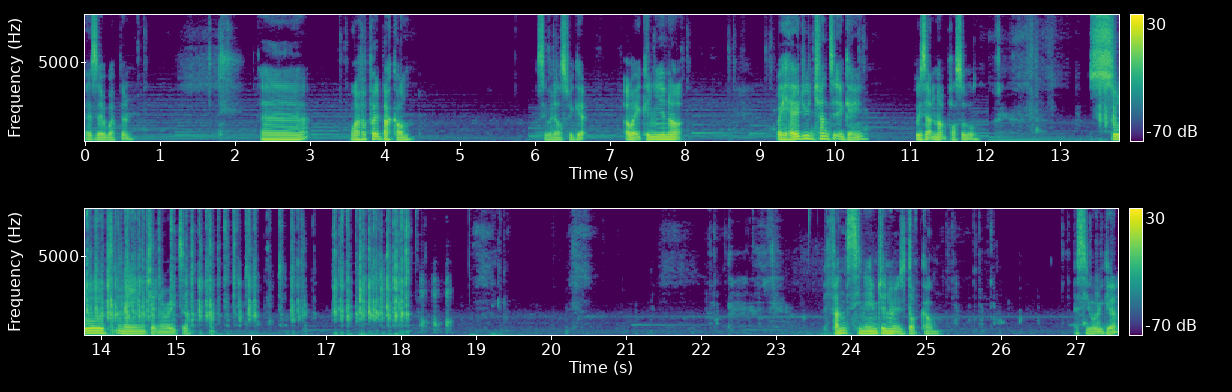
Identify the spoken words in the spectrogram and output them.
there's a weapon. Uh, well, if I put it back on, see what else we get. Oh wait, can you not? Wait, how do you enchant it again? Or is that not possible? Sword name generator. FantasyNameGenerators.com. Let's see what we get.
